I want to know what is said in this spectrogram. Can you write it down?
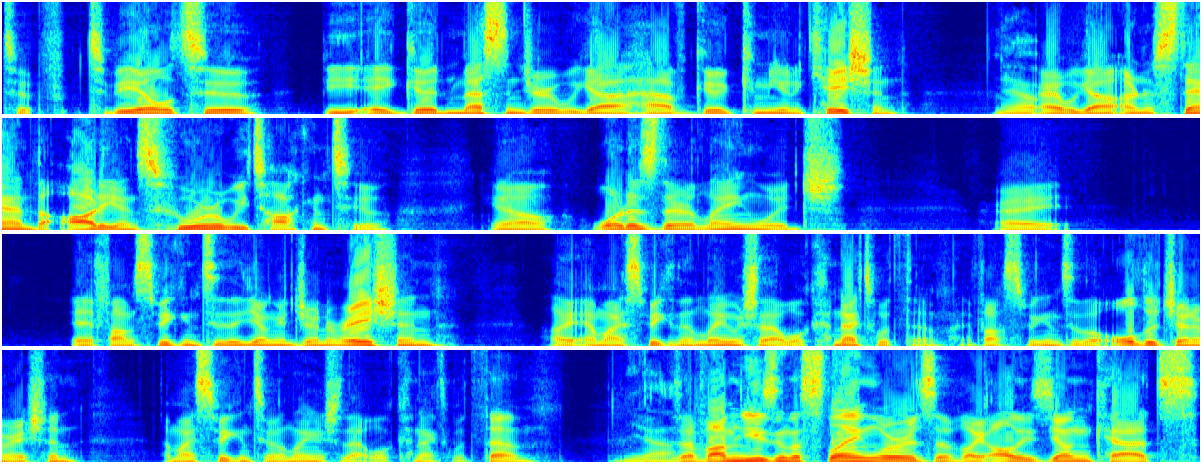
To to be able to be a good messenger, we gotta have good communication. Yep. Right? We gotta understand the audience. Who are we talking to? You know, what is their language? Right? If I'm speaking to the younger generation, like am I speaking the language that will connect with them? If I'm speaking to the older generation, am I speaking to a language that will connect with them? Yeah. if I'm using the slang words of like all these young cats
